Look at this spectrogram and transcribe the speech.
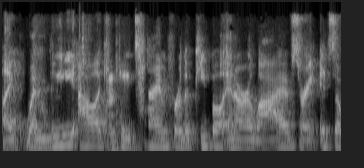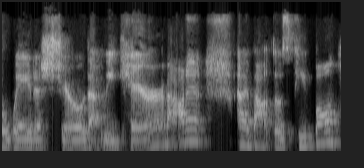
Like when we allocate mm-hmm. time for the people in our lives, right? It's a way to show that we care about it, about those people.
